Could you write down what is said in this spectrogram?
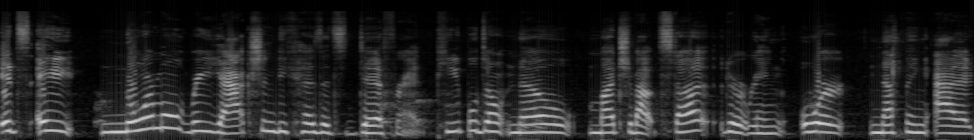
it's a normal reaction because it's different. People don't know much about stuttering or nothing at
